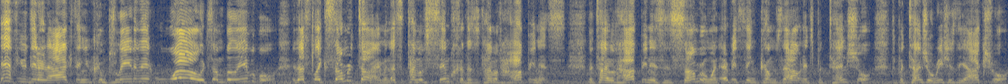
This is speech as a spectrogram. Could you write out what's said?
If you did an act and you completed it, wow, it's unbelievable. That's like summertime, and that's a time of simcha, that's a time of happiness. The time of happiness is summer when everything comes out and its potential. The potential reaches the actual.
